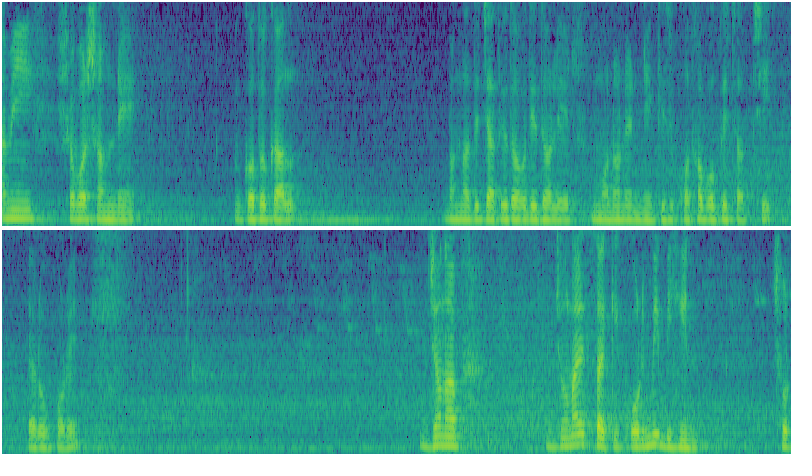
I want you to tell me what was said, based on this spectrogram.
আমি সবার সামনে গতকাল বাংলাদেশ জাতীয়তাবাদী দলের মনোনয়ন নিয়ে কিছু কথা বলতে চাচ্ছি। এর উপরে জনাব জোনায়েদ সাকি কর্মীবিহীন ছোট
